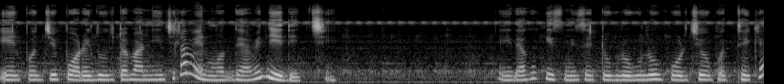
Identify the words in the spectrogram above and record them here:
এরপর যে পরে দুধটা বানিয়েছিলাম, এর মধ্যে আমি দিয়ে দিচ্ছি। এই দেখো কিশমিশের টুকরোগুলো পড়ছে ওপর থেকে।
